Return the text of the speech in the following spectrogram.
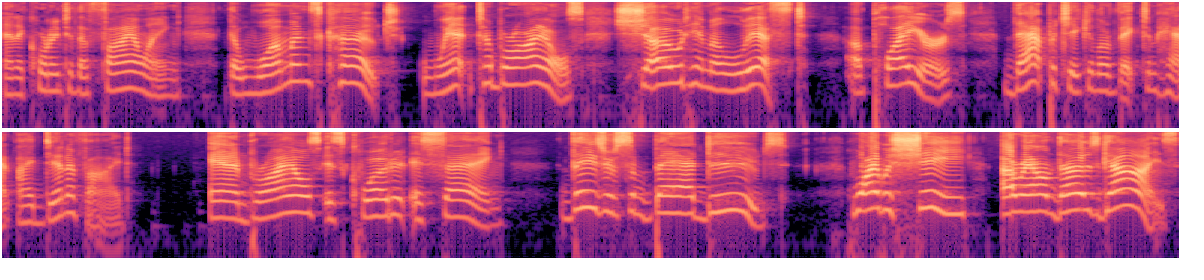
And according to the filing, the woman's coach went to Briles, showed him a list of players that particular victim had identified. And Briles is quoted as saying, These are some bad dudes. Why was she around those guys?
